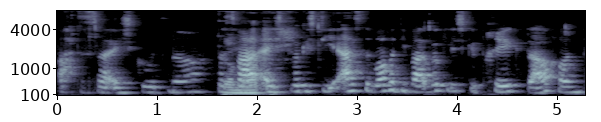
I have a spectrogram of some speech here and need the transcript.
ach, das war echt gut, ne? Das war echt wirklich die erste Woche, die war wirklich geprägt davon,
